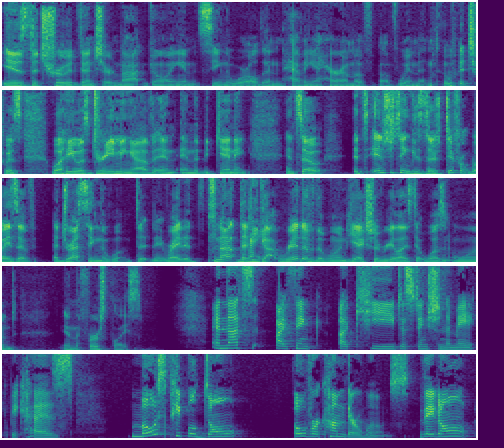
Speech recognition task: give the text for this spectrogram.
is the true adventure, not going and seeing the world and having a harem of, of women, which was what he was dreaming of in, in the beginning. And so it's interesting because there's different ways of addressing the wound, right? It's not that right. he got rid of the wound. He actually realized it wasn't a wound in the first place. And that's, I think, a key distinction to make because most people don't overcome their wounds. They don't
